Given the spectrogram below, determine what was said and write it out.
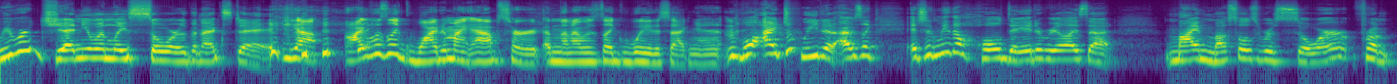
We were genuinely sore the next day. Yeah, I was like, why do my abs hurt? And then I was like, wait a second. Well, I tweeted. I was like, it took me the whole day to realize that my muscles were sore from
